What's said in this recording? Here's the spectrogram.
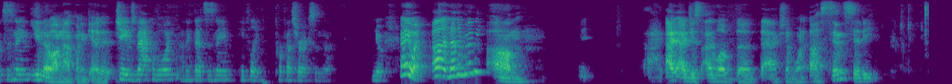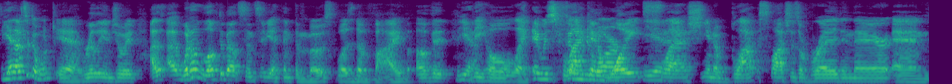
what's his name? you know, I'm not going to get it. James McAvoy. I think that's his name. He played Professor X in the new. Anyway, uh, another movie. Um, I, I just I love the the action of one. Uh, Sin City. Yeah, that's a good one. Yeah, really enjoyed. I, I what I loved about Sin City, I think the most was the vibe of it. Yeah. The whole like It was black and noir. white Yeah. slash you know block splotches of red in there and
